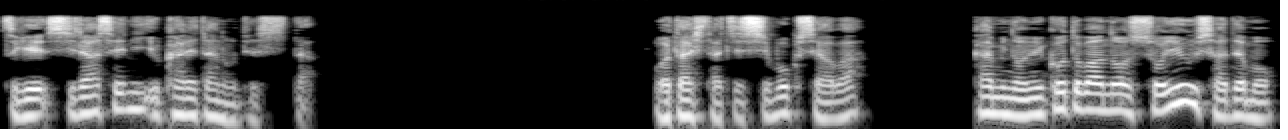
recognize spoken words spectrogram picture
告げ知らせに行かれたのでした。私たち死牧者は、神の御言葉の所有者でも、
